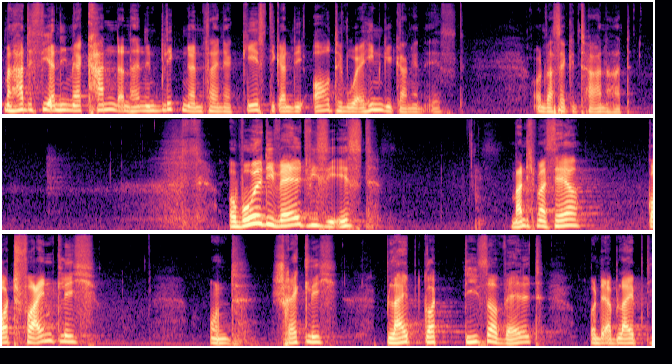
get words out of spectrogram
man hatte sie an ihm erkannt, an seinen Blicken, an seiner Gestik, an die Orte, wo er hingegangen ist und was er getan hat. Obwohl die Welt, wie sie ist, manchmal sehr gottfeindlich und schrecklich, bleibt Gott dieser Welt und er bleibt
